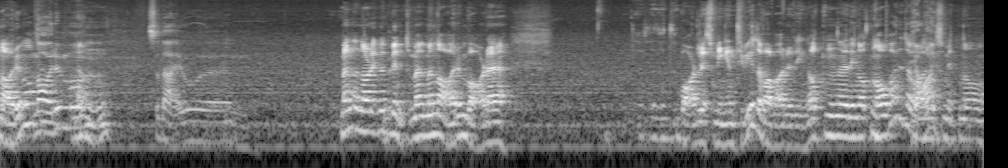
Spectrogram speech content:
Narum. Narum og, mm. Så det er jo øh, Men når dere begynte med, med Narum, var det Var det liksom ingen tvil? Det var bare Ringotten, Ringotten Håvard? Det var Ja. liksom ikke noe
